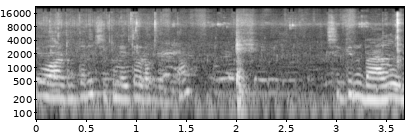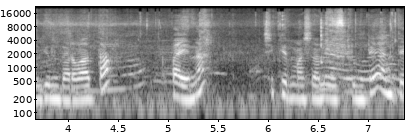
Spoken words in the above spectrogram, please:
ఈ వాటర్తో చికెన్ అయితే ఉడకబెడతాం. చికెన్ బాగా ఉడికిన తర్వాత పైన చికెన్ మసాలా వేసుకుంటే అంతే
